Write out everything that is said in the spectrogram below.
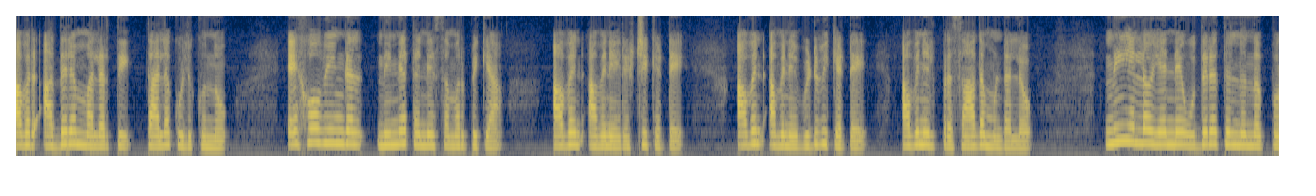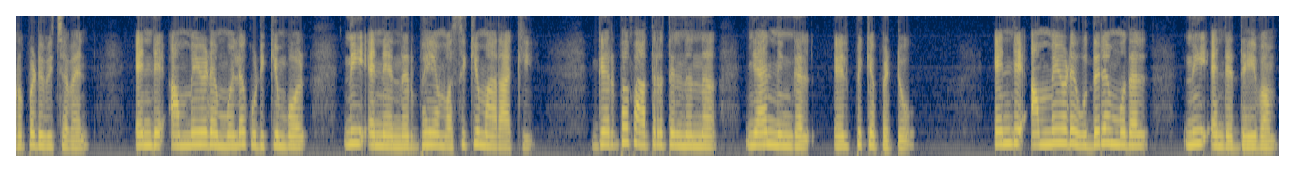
അവർ അതരം മലർത്തി തല കുലുക്കുന്നു. എഹോവിയങ്കൽ നിന്നെ തന്നെ സമർപ്പിക്ക. അവൻ അവനെ രക്ഷിക്കട്ടെ. അവൻ അവനെ വിടുവിക്കട്ടെ. അവനിൽ പ്രസാദമുണ്ടല്ലോ. നീയല്ലോ എന്നെ ഉദരത്തിൽ നിന്ന് പുറപ്പെടുവിച്ചവൻ. എന്റെ അമ്മയുടെ മുല കുടിക്കുമ്പോൾ നീ എന്നെ നിർഭയം വസിക്കുമാറാക്കി. ഗർഭപാത്രത്തിൽ നിന്ന് ഞാൻ നിങ്ങൾ ഏൽപ്പിക്കപ്പെട്ടു. എന്റെ അമ്മയുടെ ഉദരം മുതൽ നീ എന്റെ ദൈവം.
